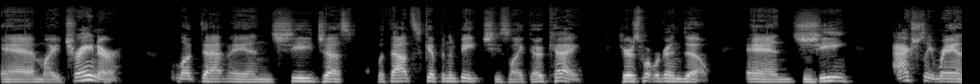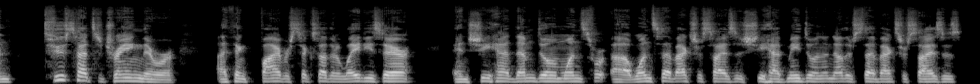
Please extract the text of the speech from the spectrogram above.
And my trainer looked at me and she just, without skipping a beat, she's like, okay, here's what we're going to do. And mm-hmm. she actually ran two sets of training. There were, I think, five or six other ladies there and she had them doing one uh, one set of exercises. She had me doing another set of exercises.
